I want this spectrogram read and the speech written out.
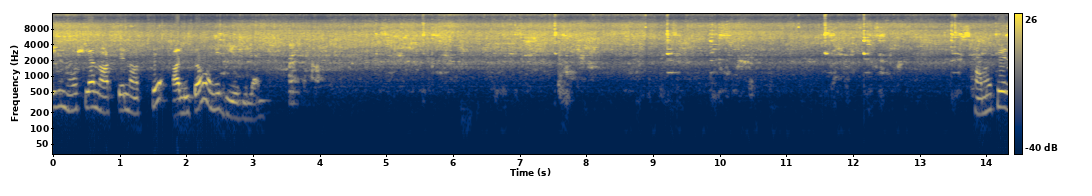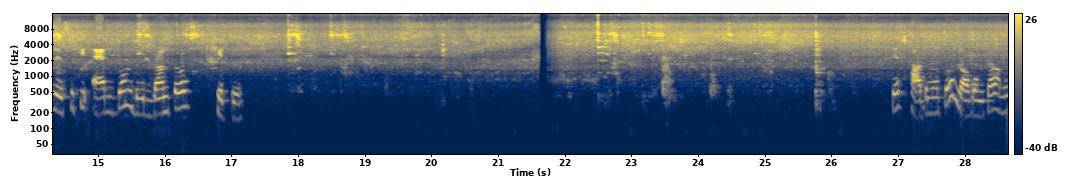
এই মশলা নাড়তে নাড়তে আলুটাও আমি দিয়ে দিলাম। শামুকের রেসিপি একদম দুর্দান্ত খেতে। স্বাদ মতো লবণটা আমি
